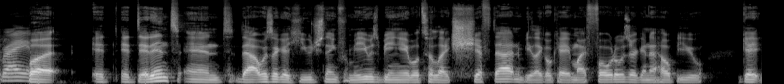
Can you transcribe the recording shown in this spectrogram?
Right. but it it didn't and that was like a huge thing for me was being able to like shift that and be like okay my photos are going to help you get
